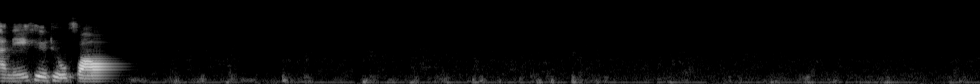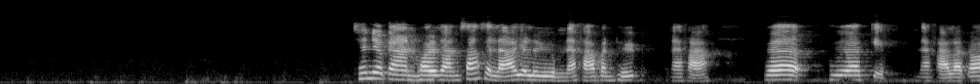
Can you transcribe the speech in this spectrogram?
อันนี้คือ true false เช่นเดียวกันพออาจารย์สร้างเสร็จแล้วอย่าลืมนะคะ บันทึกนะคะ เพื่อเพื่อเก็บนะคะ แล้วก็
